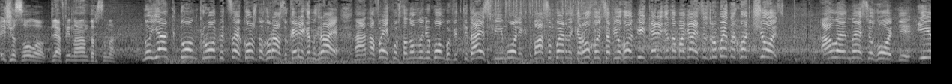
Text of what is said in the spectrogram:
І ще соло для Фіна Андерсона. Ну як Донк робить це кожного разу? Керріган грає а на фейк по встановленню бомби відкидає свій молік. Два суперника рухаються в його бік. Керріган намагається зробити хоч щось. Але не сьогодні. І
